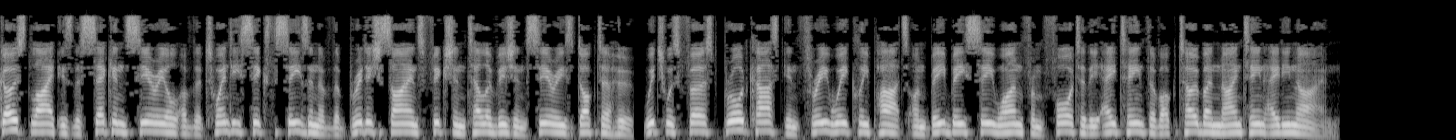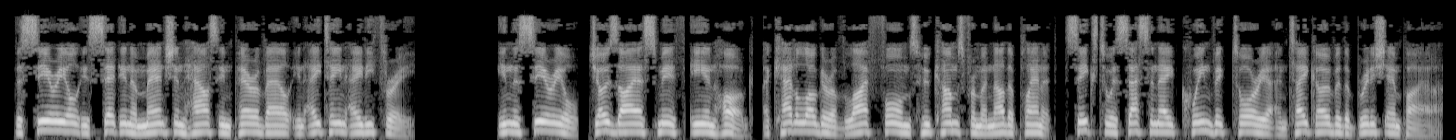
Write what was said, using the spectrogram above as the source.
Ghost Light is the second serial of the 26th season of the British science fiction television series Doctor Who, which was first broadcast in three weekly parts on BBC One from 4 to 18 October 1989. The serial is set in a mansion house in Perivale in 1883. In the serial, Josiah Smith Ian Hogg, a cataloguer of life forms who comes from another planet, seeks to assassinate Queen Victoria and take over the British Empire.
